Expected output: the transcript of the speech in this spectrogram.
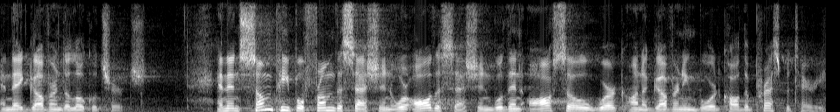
and they govern the local church. And then some people from the session or all the session will then also work on a governing board called the presbytery.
